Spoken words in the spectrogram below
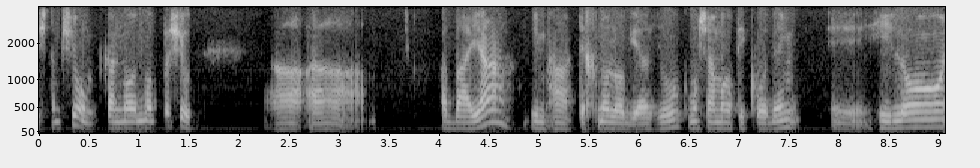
השתמשו, מתקן מאוד מאוד פשוט. הבעיה עם הטכנולוגיה הזו, כמו שאמרתי קודם, היא לא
